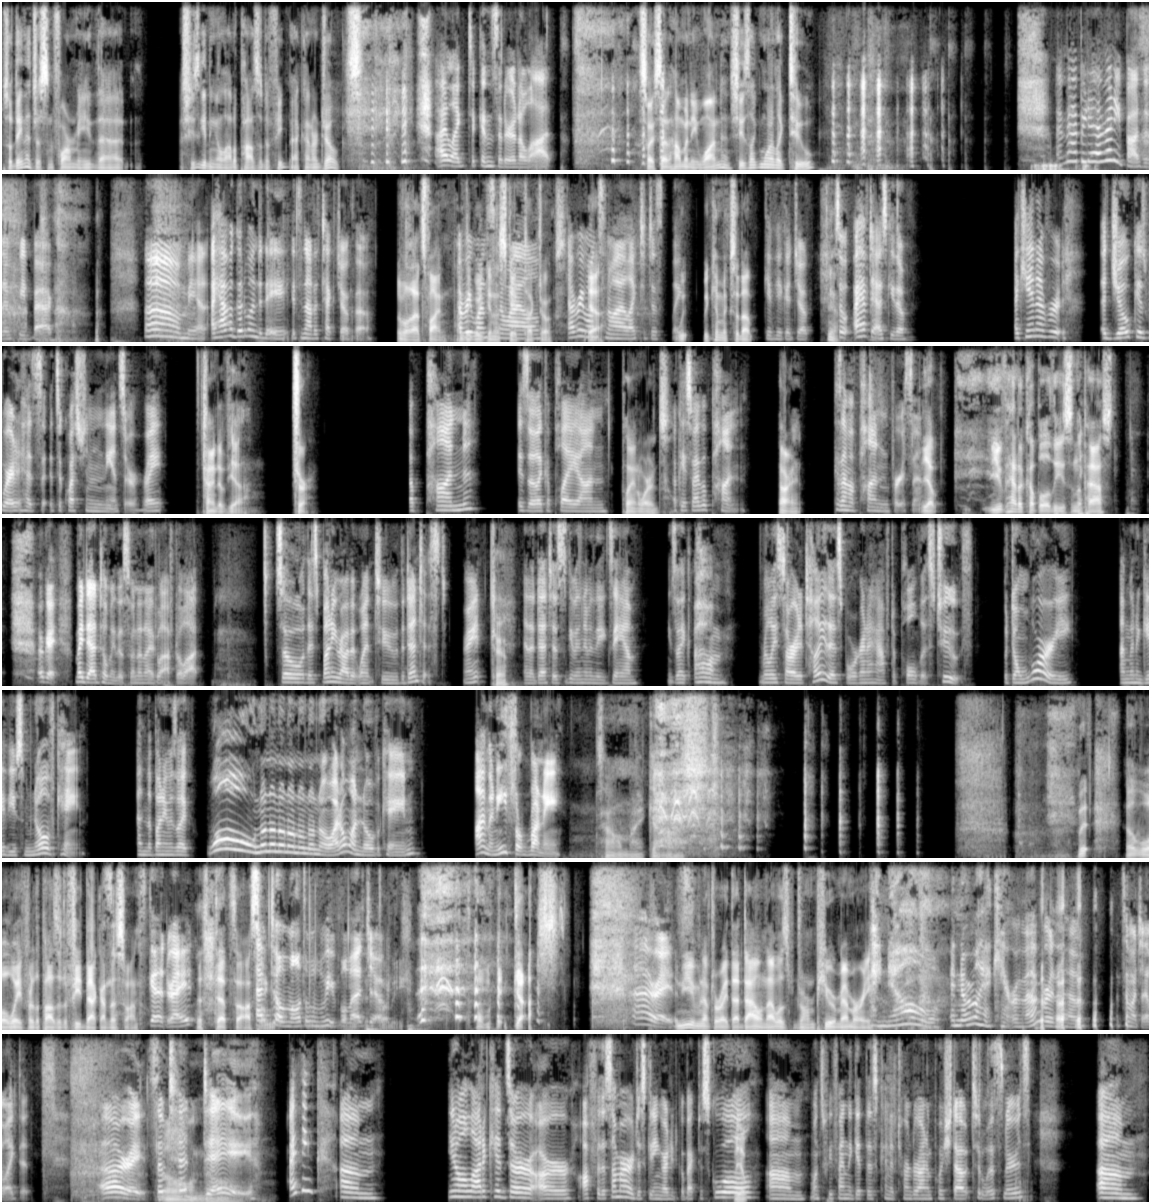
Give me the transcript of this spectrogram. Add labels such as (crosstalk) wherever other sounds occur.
So, Dana just informed me that she's getting a lot of positive feedback on her jokes. (laughs) I like to consider it a lot. so I said, How many? One? And she's like, More like two. (laughs) Happy to have any positive feedback. Oh man, I have a good one today. It's not a tech joke though. Well, that's fine. I Every think we once can in a escape while, tech jokes. Every Yeah. once in a while, I like to just like we, we can mix it up. give you a good joke. Yeah. So I have to ask you though. I can't ever. A joke is where it has it's a question and answer, right? Kind of, yeah. Sure. A pun is a, like a play on. Playing words. Okay, so I have a pun All right. because I'm a pun person. Yep. (laughs) You've had a couple of these in the past. (laughs) Okay, my dad told me this one and I laughed a lot. So this bunny rabbit went to the dentist, right? Okay. And the dentist is giving him the exam. He's like, "Oh, I'm really sorry to tell you this, but we're gonna have to pull this tooth. But don't worry, I'm gonna give you some Novocaine." And the bunny was like, "Whoa, no, no, no, no, no, no, no! I don't want Novocaine. I'm an ether bunny." Oh my gosh. (laughs) Uh, we'll wait for the positive feedback on this one. It's good, right? (laughs) That's awesome. I've told multiple people that joke. Oh my (laughs) gosh. All right. And you even have to write that down. That was from pure memory. I know. And normally I can't remember them. That's how much I liked it. All right. So Oh, no. today, I think um you know, a lot of kids are are off for the summer or just getting ready to go back to school. Um once we finally get this kind of turned around and pushed out to listeners. Um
